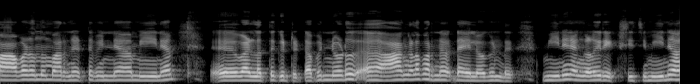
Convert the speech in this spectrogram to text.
പാവണമെന്നും പറഞ്ഞിട്ട് പിന്നെ ആ മീനെ വെള്ളത്തിൽ കിട്ടിട്ട്. അപ്പോൾ എന്നോട് ആങ്ങളെ പറഞ്ഞ ഡയലോഗ് ഉണ്ട്. മീനെ ഞങ്ങൾ രക്ഷിച്ച്. മീൻ ആ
